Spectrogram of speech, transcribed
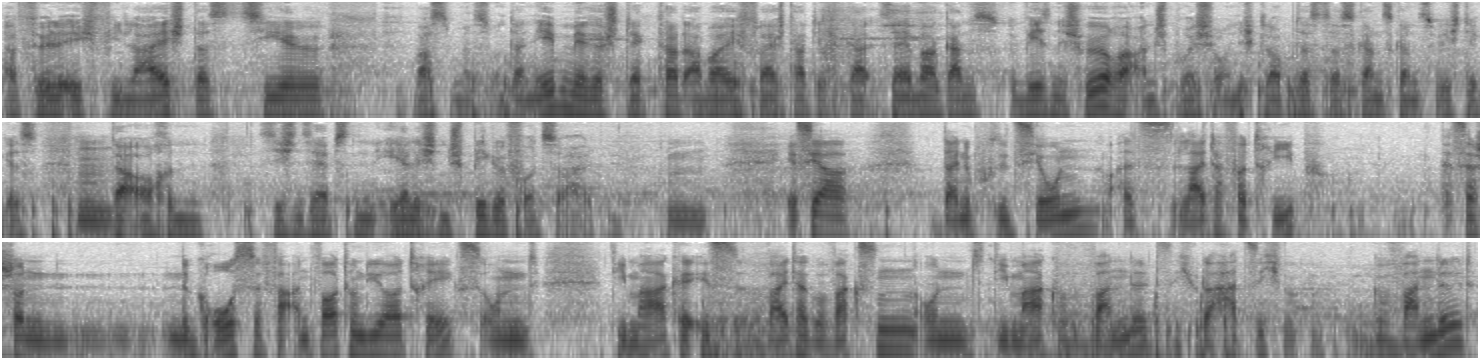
erfülle ich vielleicht das Ziel, was das Unternehmen mir gesteckt hat, aber ich, vielleicht hatte ich selber ganz wesentlich höhere Ansprüche und ich glaube, dass das ganz, ganz wichtig ist, mhm. da auch ein, sich selbst einen ehrlichen Spiegel vorzuhalten. Mhm. Ist ja deine Position als Leiter Vertrieb, das ist ja schon eine große Verantwortung, die du trägst und die Marke ist weiter gewachsen und die Marke wandelt sich oder hat sich gewandelt.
